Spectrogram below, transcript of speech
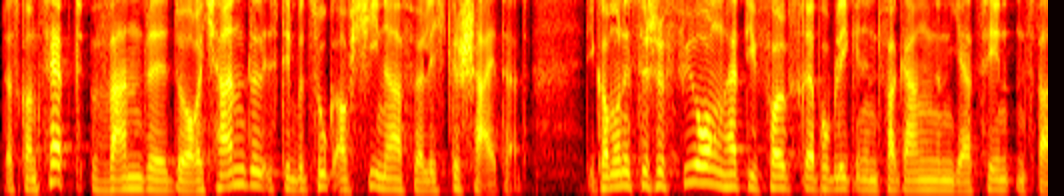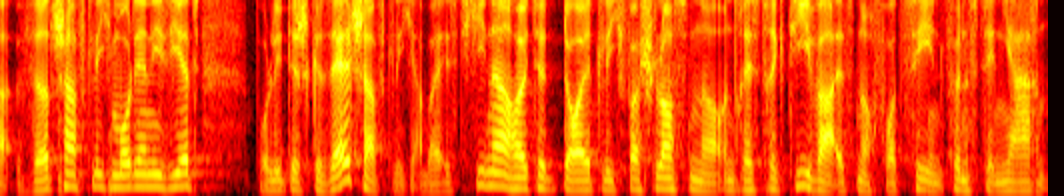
das Konzept Wandel durch Handel ist in Bezug auf China völlig gescheitert. Die kommunistische Führung hat die Volksrepublik in den vergangenen Jahrzehnten zwar wirtschaftlich modernisiert, politisch gesellschaftlich aber ist China heute deutlich verschlossener und restriktiver als noch vor 10, 15 Jahren.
